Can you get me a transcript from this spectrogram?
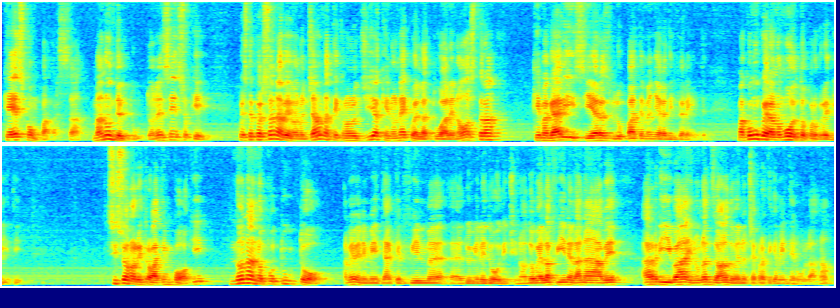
che è scomparsa, ma non del tutto, nel senso che queste persone avevano già una tecnologia che non è quella attuale nostra, che magari si era sviluppata in maniera differente, ma comunque erano molto progrediti. Si sono ritrovati in pochi, non hanno potuto, a me viene in mente anche il film eh, 2012, no? dove alla fine la nave arriva in una zona dove non c'è praticamente nulla, no?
